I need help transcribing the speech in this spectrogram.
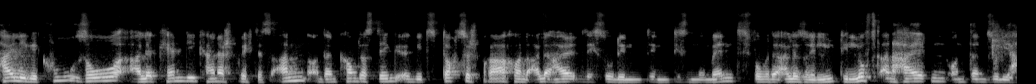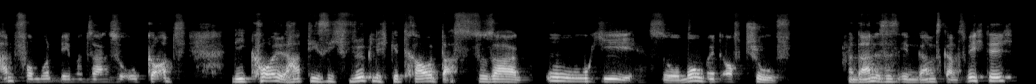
Heilige Kuh so, alle kennen die, keiner spricht es an und dann kommt das Ding irgendwie doch zur Sprache und alle halten sich so den, den diesen Moment, wo wir da alle so die, die Luft anhalten und dann so die Hand vom Mund nehmen und sagen so, oh Gott, Nicole, hat die sich wirklich getraut, das zu sagen? Oh je, so Moment of Truth. Und dann ist es eben ganz, ganz wichtig,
